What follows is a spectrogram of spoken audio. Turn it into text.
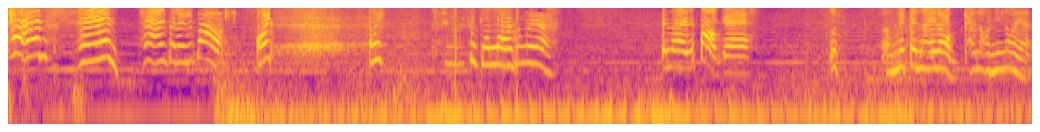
แทนแทนแทนเป็นอะไรหรือเปล่าโอ๊ยโอ๊ยทำไมรู้สึกร้อนๆจังเลยอะเป็นอะไรหรือเปล่าแก เอ่อเอ่อไม่เป็นไรหรอกแค่ร้อนนิดหน่อยอะ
